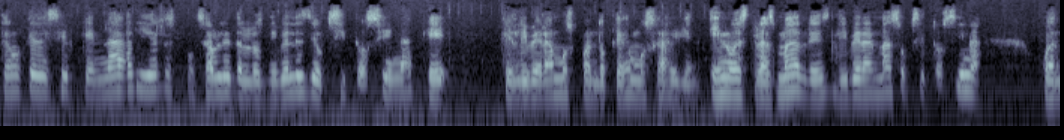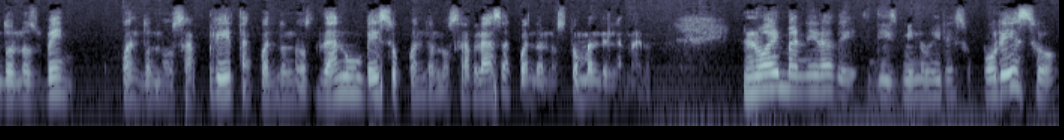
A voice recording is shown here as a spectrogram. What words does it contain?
tengo que decir que nadie es responsable de los niveles de oxitocina que, que liberamos cuando queremos a alguien. Y nuestras madres liberan más oxitocina cuando nos ven, cuando nos aprietan, cuando nos dan un beso, cuando nos abrazan, cuando nos toman de la mano. No hay manera de disminuir eso. Por eso,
